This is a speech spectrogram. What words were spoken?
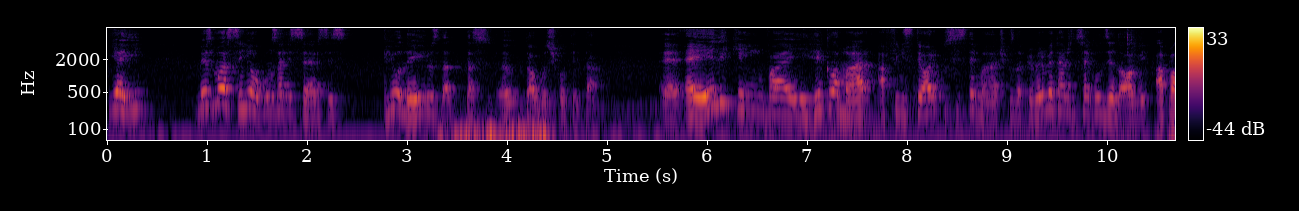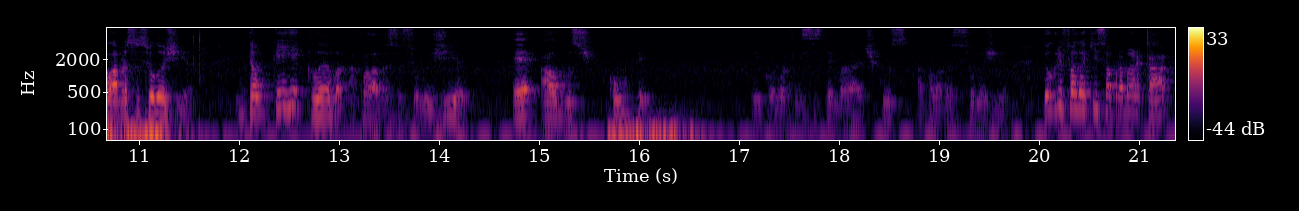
E aí, mesmo assim, alguns alicerces pioneiros da, das, da Augusto Comte, tá? É, é, ele quem vai reclamar, a fins teóricos sistemáticos, na primeira metade do século XIX, a palavra sociologia. Então, quem reclama a palavra sociologia é Auguste Comte. Reclama a fins sistemáticos a palavra sociologia. Estou grifando aqui só para marcar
